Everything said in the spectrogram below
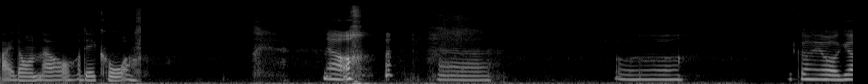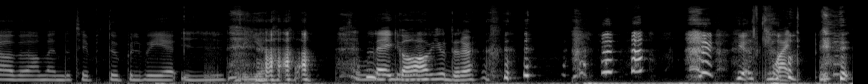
I don't know. Det är K. ja. Eh, Och jag kommer ihåg jag överanvände typ W-Y-D. Så vad Lägg du- av, gjorde det. Helt klart. White.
